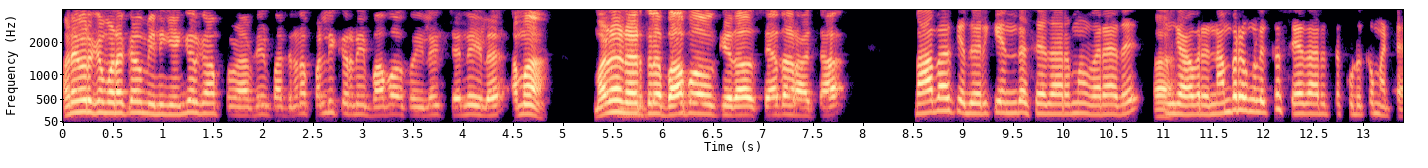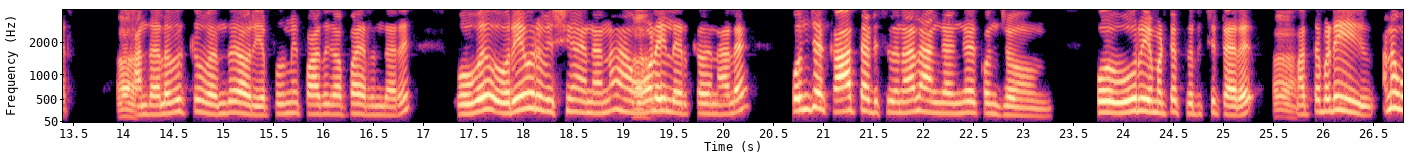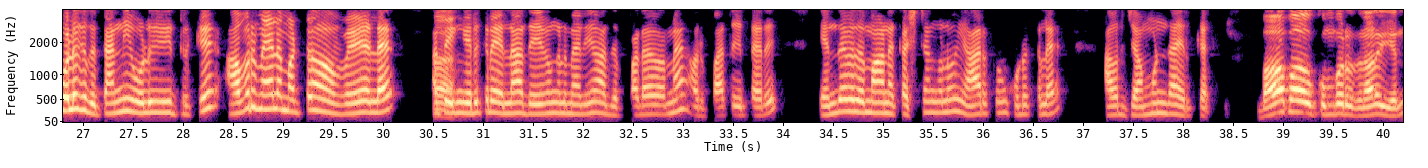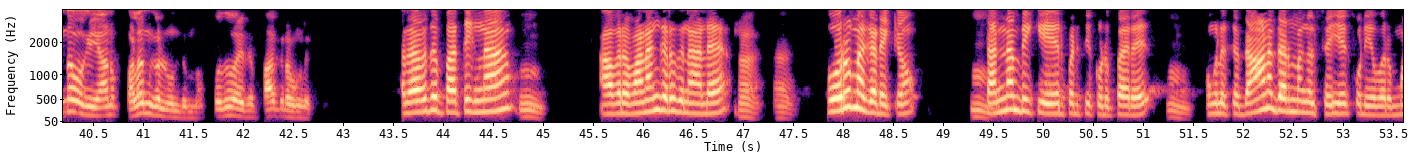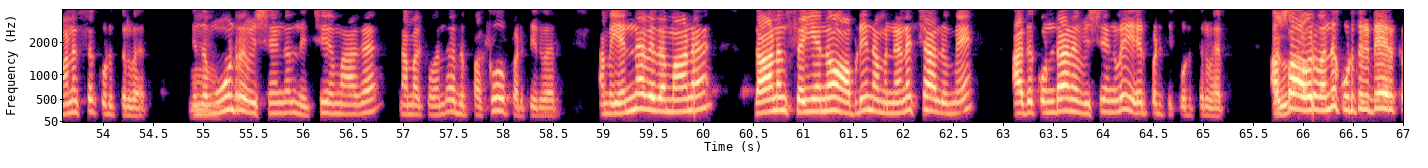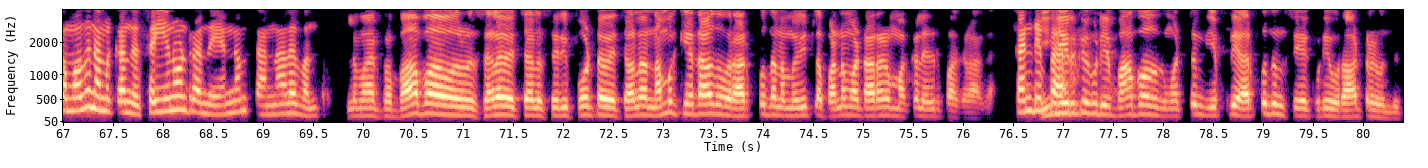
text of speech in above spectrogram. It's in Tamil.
அனைவருக்கும் வணக்கம் இன்னைக்கு எங்க இருக்கோம் அப்ப- அப்படின்னு பாத்தீங்கன்னா பள்ளிக்கரணை பாபா கோயிலு சென்னையில அம்மா மழை நேரத்துல பாபாவுக்கு ஏதாவது சேதாரம் ஆச்சா பாபாவுக்கு இது வரைக்கும் எந்த சேதாரமும் வராது. இங்க அவரை நம்புறவங்களுக்கு சேதாரத்தை கொடுக்க மாட்டார். அந்த அளவுக்கு வந்து அவர் எப்பவுமே பாதுகாப்பா இருந்தாரு ஒவ்வொரு ஒரே ஒரு விஷயம் என்னன்னா. ஓலையில இருக்கிறதுனால கொஞ்சம் காத்து அடிச்சதுனால அங்கங்க கொஞ்சம் ஊரைய மட்டும் பிரிச்சுட்டாரு. மத்தபடி ஆனா ஒழுகுது தண்ணி ஒழுகிட்டு இருக்கு அவர் மேல மட்டும் வேலை மத்த. இங்க இருக்கிற எல்லா தெய்வங்கள் மேலயும் அது படாம அவர் பாத்துக்கிட்டாரு எந்த விதமான கஷ்டங்களும் யாருக்கும் கொடுக்கல அவர் ஜம்முன்னு தான் இருக்கார் பாபாவை கும்பிடுறதுனால என்ன வகையான பலன்கள் உண்டுமா பொதுவா இதை பாக்குறவங்களுக்கு அதாவது பாத்தீங்கன்னா. அவரை வணங்குறதுனால. பொறுமை கிடைக்கும். தன்னம்பிக்கையை ஏற்படுத்தி கொடுப்பாரு. உங்களுக்கு தான தர்மங்கள் செய்யக்கூடிய ஒரு மனசை கொடுத்துருவார். இந்த. மூன்று விஷயங்கள் நிச்சயமாக நமக்கு வந்து அது பக்குவப்படுத்திடுவார். நம்ம என்ன விதமான தானம் செய்யணும் அப்படின்னு நம்ம நினைச்சாலுமே அதுக்கு உண்டான விஷயங்களை ஏற்படுத்தி கொடுத்துருவார். அப்போ அவர் வந்து கொடுத்துக்கிட்டே இருக்கும் போது நமக்கு அந்த செய்யணும்ன்ற அந்த எண்ணம் தன்னால வந்துடும் இல்லம்மா இப்ப பாபா ஒரு சிலை வச்சாலும் சரி போட்டோ வச்சாலும் நமக்கு ஏதாவது ஒரு அற்புதம் நம்ம வீட்டுல பண்ண மாட்டாருன்னு மக்கள் எதிர்பார்க்கறாங்க. கண்டிப்பா. இருக்கக்கூடிய பாபாவுக்கு மட்டும் எப்படி அற்புதம் செய்யக்கூடிய ஒரு ஆற்றல் வந்து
